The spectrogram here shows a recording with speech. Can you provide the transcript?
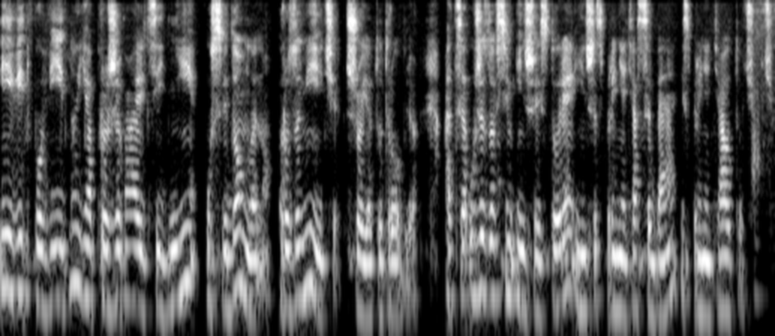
І відповідно я проживаю ці дні усвідомлено, розуміючи, що я тут роблю. А це уже зовсім інша історія, інше сприйняття себе і сприйняття оточуючих.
